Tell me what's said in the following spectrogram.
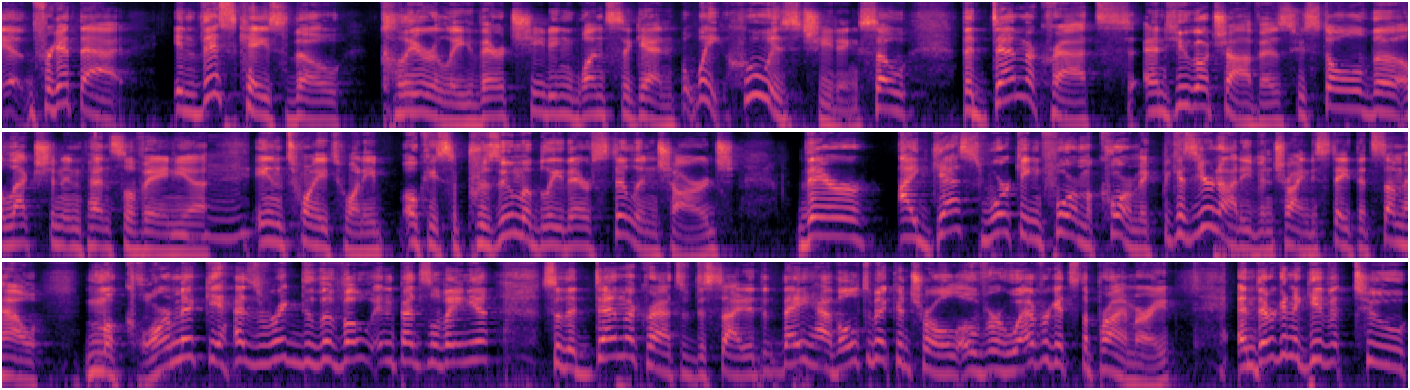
uh, forget that. In this case, though, clearly they're cheating once again. But wait, who is cheating? So the Democrats and Hugo Chavez, who stole the election in Pennsylvania mm -hmm. in 2020, okay, so presumably they're still in charge they're, I guess, working for McCormick because you're not even trying to state that somehow McCormick has rigged the vote in Pennsylvania. So the Democrats have decided that they have ultimate control over whoever gets the primary, and they're gonna give it to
